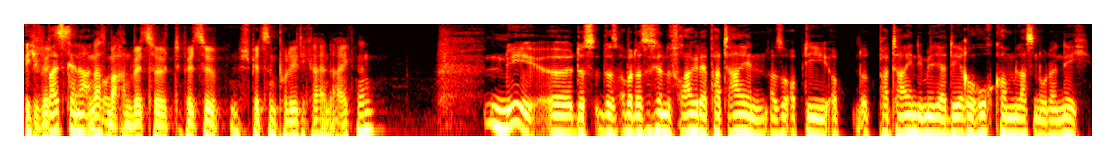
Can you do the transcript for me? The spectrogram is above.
Ich weiß keine anders Antwort. machen. Willst du, willst du Spitzenpolitiker enteignen? Nee, äh, das, das, aber das ist ja eine Frage der Parteien. Also ob die, ob, ob Parteien die Milliardäre hochkommen lassen oder nicht.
